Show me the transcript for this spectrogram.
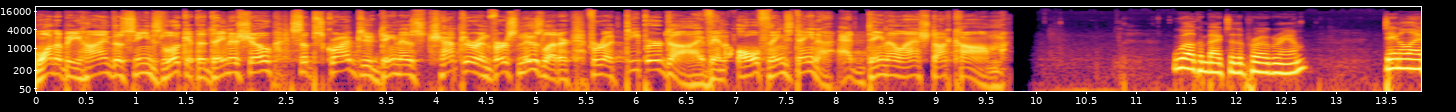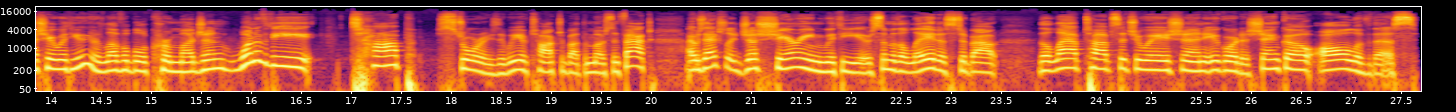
Want a behind the scenes look at The Dana Show? Subscribe to Dana's chapter and verse newsletter for a deeper dive in all things Dana at danaloesch.com. Welcome back to the program. Dana Loesch here with you, your lovable curmudgeon. One of the top stories that we have talked about the most. In fact, I was actually just sharing with you some of the latest about the laptop situation, Igor Danchenko, all of this.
